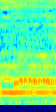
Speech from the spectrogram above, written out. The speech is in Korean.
watching.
